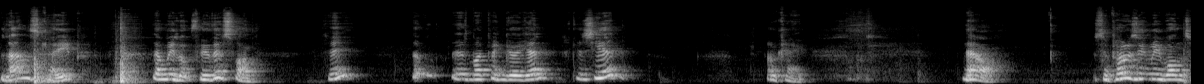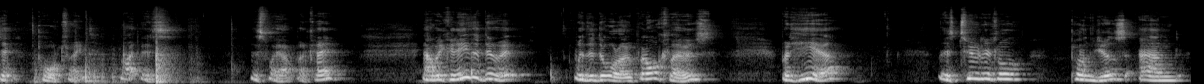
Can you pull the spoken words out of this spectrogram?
landscape, then we look through this one. See? Look, there's my finger again. Can you see it? Okay. Now, supposing we want it portrait, like this, this way up, okay? Now we can either do it with the door open or closed, but here, there's two little plungers and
